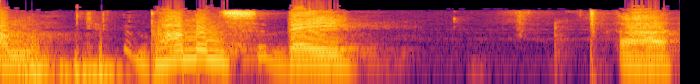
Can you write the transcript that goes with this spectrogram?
Um, Brahmins, they, uh,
